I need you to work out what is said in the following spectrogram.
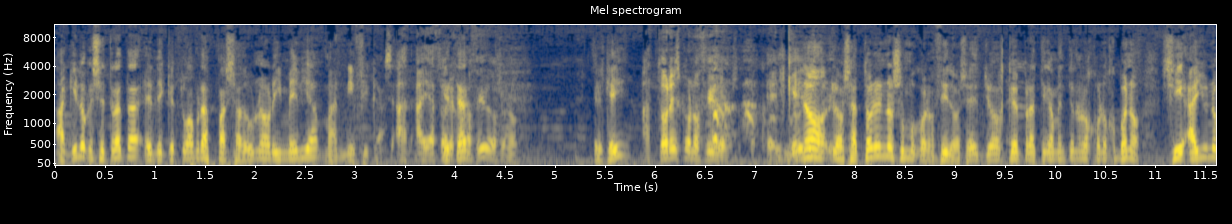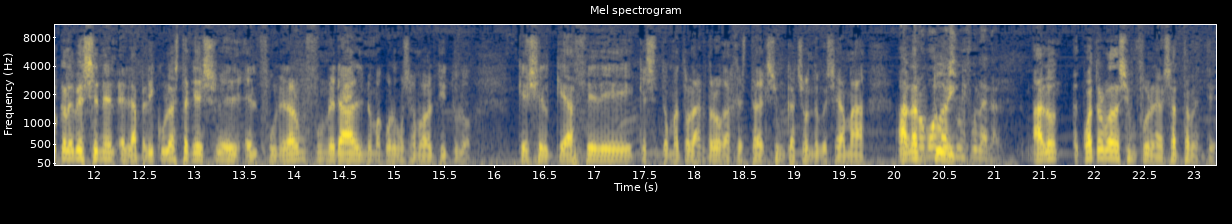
aquí lo que se trata es de que tú habrás pasado una hora y media magnífica. ¿Hay actores conocidos o no? ¿El qué? Actores conocidos. ¿El qué? No, los actores no son muy conocidos, ¿eh? Yo es que prácticamente no los conozco. Bueno, sí, hay uno que le ves en, el- en la película esta que es el, el funeral, un funeral, no me acuerdo cómo se llamaba el título, que es el que hace de, que se toma todas las drogas, que está es un cachondo que se llama Alan Cuatro bodas y un funeral. Alan- cuatro bodas y un funeral, exactamente.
